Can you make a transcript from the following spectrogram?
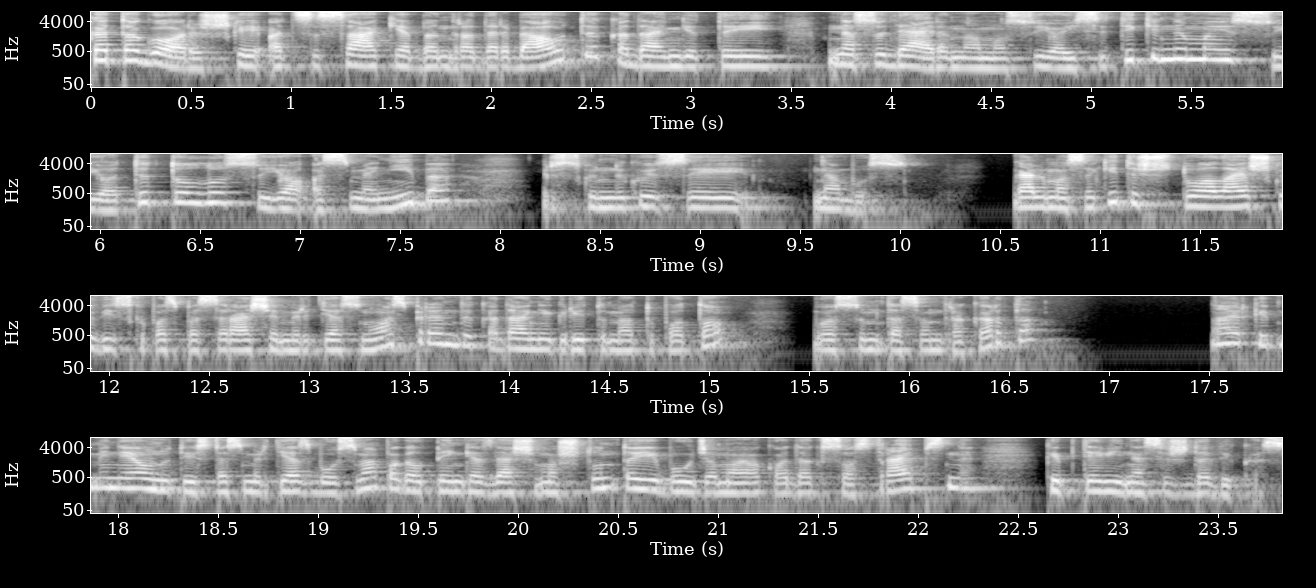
kategoriškai atsisakė bendradarbiauti, kadangi tai nesuderinama su jo įsitikinimais, su jo titulu, su jo asmenybė ir skundikui jisai nebus. Galima sakyti, šituo laišku vyskupas pasirašė mirties nuosprendį, kadangi greitų metų po to buvo sumtas antrą kartą. Na ir kaip minėjau, nuteistas mirties bausme pagal 58-ąjį baudžiamojo kodekso straipsnį kaip tėvynės išdavikas.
